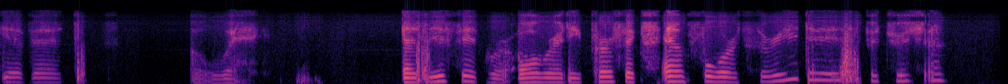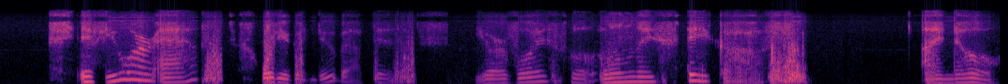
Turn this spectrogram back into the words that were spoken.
give it away as if it were already perfect. And for three days, Patricia, if you are asked, what are you going to do about this? Your voice will only speak of, I know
